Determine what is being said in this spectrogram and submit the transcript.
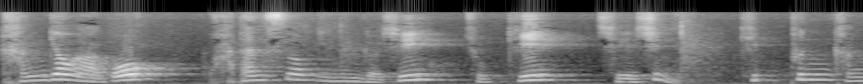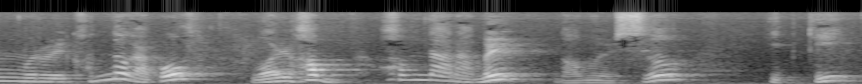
강경하고 과단성 있는 것이 좋기 재심 깊은 강물을 건너가고 월험 험난함을 넘을 수 있기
